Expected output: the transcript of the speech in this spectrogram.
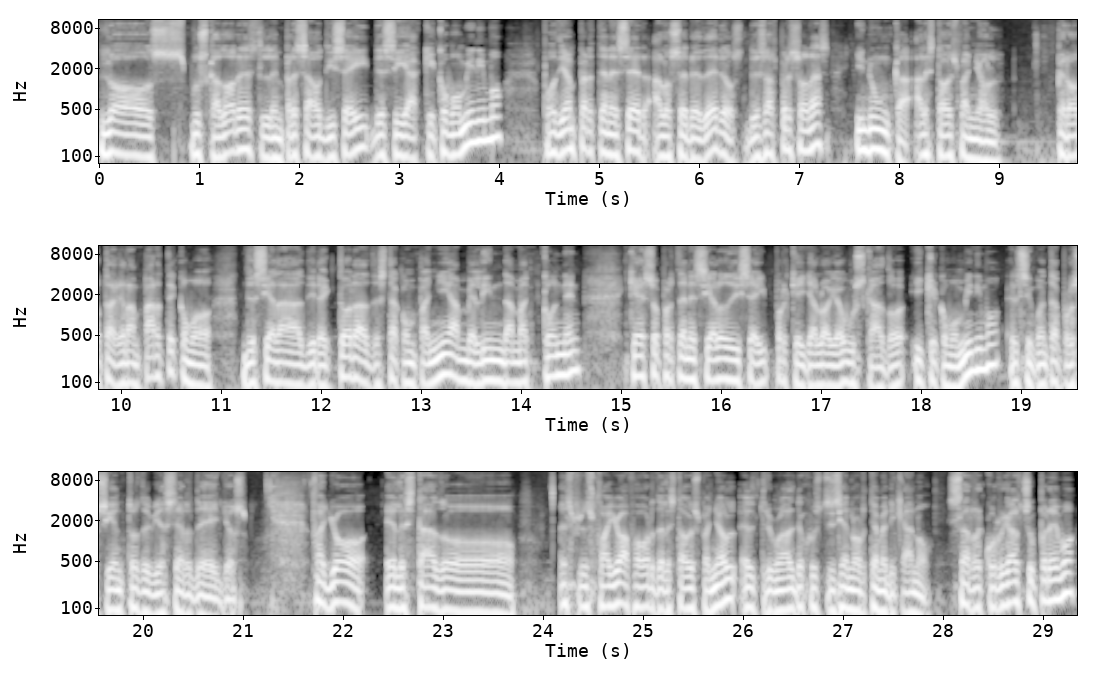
Los buscadores, la empresa Odyssey, decía que como mínimo podían pertenecer a los herederos de esas personas y nunca al Estado español. Pero otra gran parte, como decía la directora de esta compañía, Melinda McConnell, que eso pertenecía a Odyssey porque ella lo había buscado y que como mínimo el 50% debía ser de ellos. Falló el Estado falló a favor del Estado español el Tribunal de Justicia norteamericano. Se recurrió al Supremo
